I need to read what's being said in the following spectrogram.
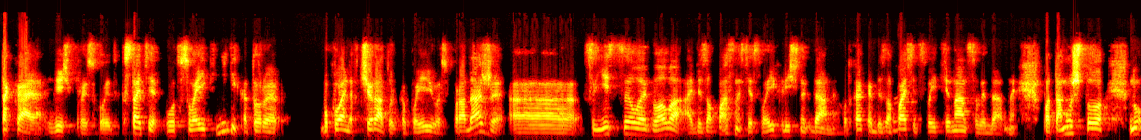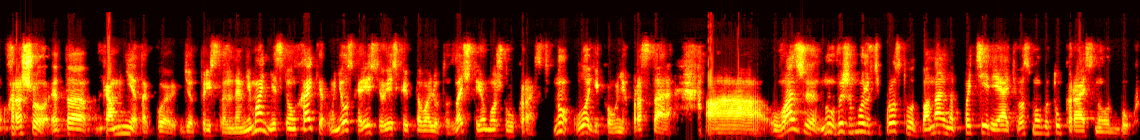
такая вещь происходит. Кстати, вот в своей книге, которая буквально вчера только появилась в продаже, а, есть целая глава о безопасности своих личных данных. Вот как обезопасить свои финансовые данные. Потому что, ну хорошо, это ко мне такое идет пристальное внимание. Если он хакер, у него, скорее всего, есть криптовалюта, значит, ее можно украсть. Ну, логика у них простая. А у вас же, ну, вы же можете просто вот банально потерять, вас могут украсть ноутбук.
